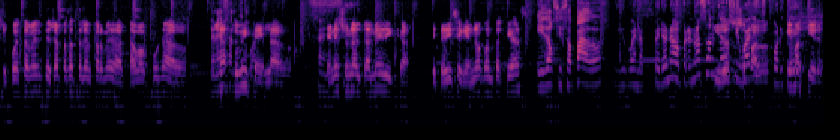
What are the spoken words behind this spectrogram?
supuestamente ya pasaste la enfermedad, estás vacunado, Tenés ya estuviste aislado, Sí. tenés una alta médica que te dice que no contagias Y dos hisopados. Y bueno, pero no, pero no son y todos dos iguales hisopados. porque ¿Qué más quieren?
